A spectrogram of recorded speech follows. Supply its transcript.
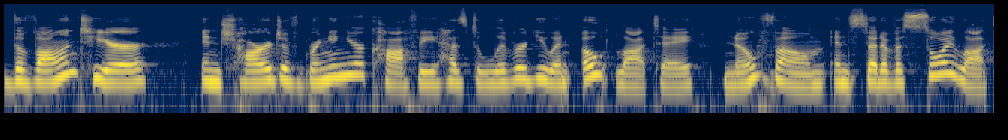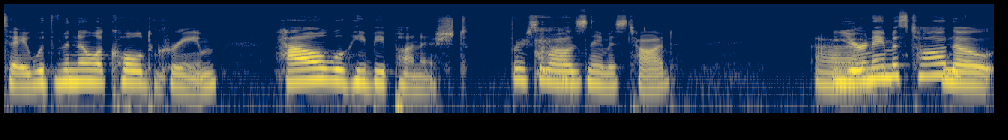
the volunteer in charge of bringing your coffee has delivered you an oat latte, no foam, instead of a soy latte with vanilla cold cream. How will he be punished? First of all, his name is Todd. your name is Todd? Um, No,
